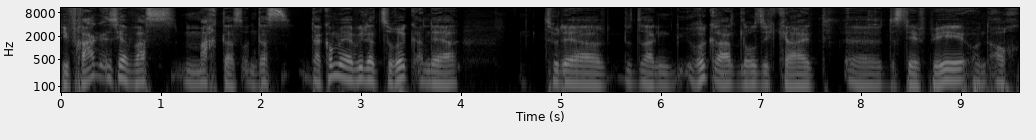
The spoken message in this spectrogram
Die Frage ist ja, was macht das? Und das, da kommen wir ja wieder zurück an der zu der sozusagen Rückgratlosigkeit äh, des DFB und auch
